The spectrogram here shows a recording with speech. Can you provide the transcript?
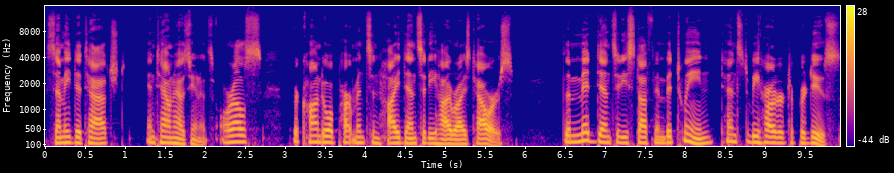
semi detached, and townhouse units, or else they're condo apartments and high density high rise towers. The mid density stuff in between tends to be harder to produce.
